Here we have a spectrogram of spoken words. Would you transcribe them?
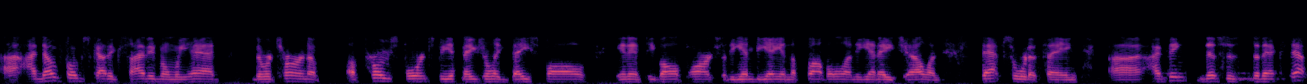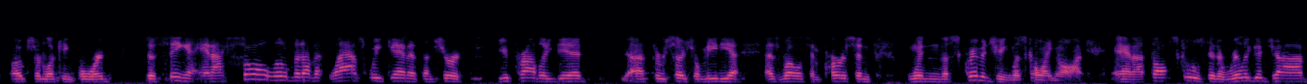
uh, I know folks got excited when we had the return of of pro sports, be it Major League Baseball in empty ballparks, or the NBA in the bubble, and the NHL, and that sort of thing. Uh, I think this is the next step. Folks are looking forward to seeing it, and I saw a little bit of it last weekend, as I'm sure you probably did uh, through social media as well as in person when the scrimmaging was going on. And I thought schools did a really good job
